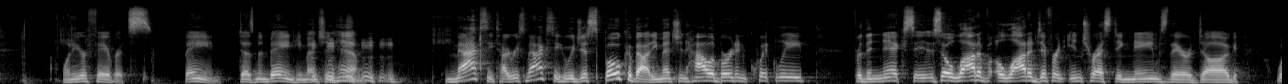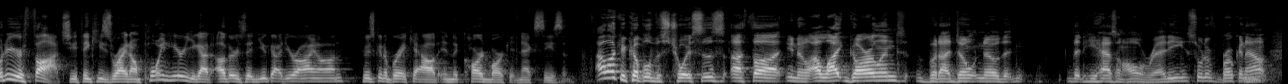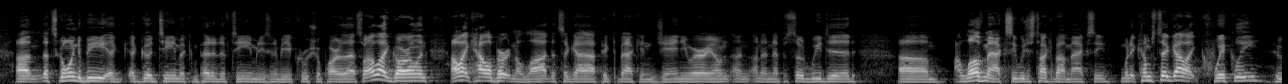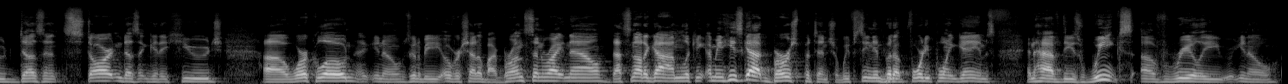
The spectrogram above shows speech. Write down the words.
one of your favorites, Bane, Desmond Bane. He mentioned him. Maxey, Tyrese Maxey, who we just spoke about. He mentioned Halliburton Quickley for the Knicks. So a lot of a lot of different interesting names there, Doug. What are your thoughts? You think he's right on point here? You got others that you got your eye on? Who's going to break out in the card market next season? I like a couple of his choices. I thought, you know, I like Garland, but I don't know that that he hasn't already sort of broken out. Um, that's going to be a, a good team, a competitive team, and he's going to be a crucial part of that. So I like Garland. I like Halliburton a lot. That's a guy I picked back in January on, on, on an episode we did. Um, I love Maxey. We just talked about Maxey. When it comes to a guy like Quickley, who doesn't start and doesn't get a huge uh, workload, you know, is going to be overshadowed by Brunson right now. That's not a guy I'm looking. I mean, he's got burst potential. We've seen him put up 40 point games and have these weeks of really, you know,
